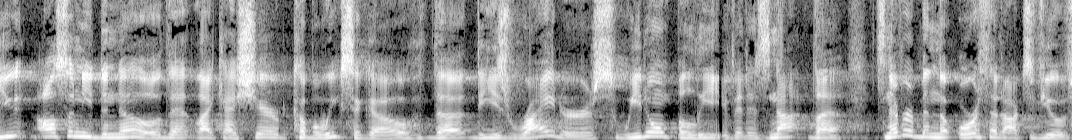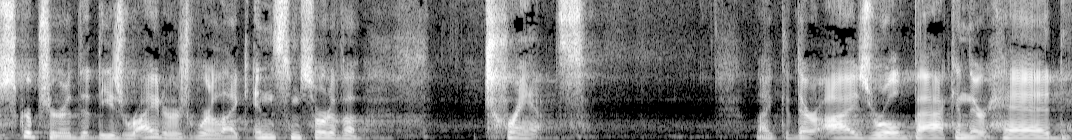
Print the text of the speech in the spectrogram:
you also need to know that, like I shared a couple weeks ago, the, these writers, we don't believe it is not the, it's never been the orthodox view of Scripture that these writers were like in some sort of a trance. Like their eyes rolled back in their head,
